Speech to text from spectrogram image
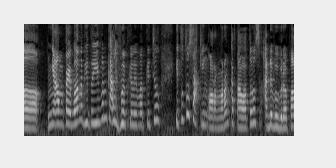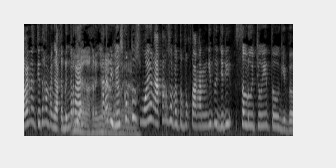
eh, nyampe banget gitu. Even kalimat-kalimat kecil itu tuh saking orang-orang ketawa terus ada beberapa lain yang kita sampai nggak kedengeran. Iya, kedengeran, karena di bioskop tuh semuanya ngakak sampai tepuk tangan gitu. Jadi selucu itu gitu.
